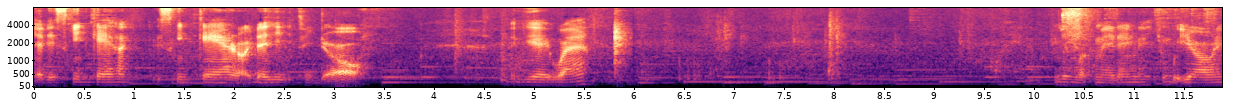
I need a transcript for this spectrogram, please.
Giờ đi skin care thôi. Đi skin care rồi đi thì đồ. Ghê quá nhân vật này đang đi chuẩn bị đồ đây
